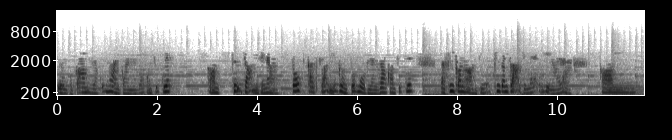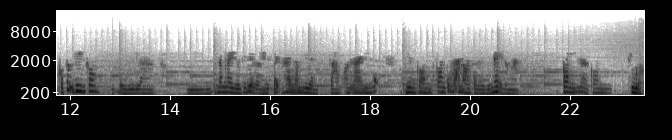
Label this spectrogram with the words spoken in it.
trường của con là cũng hoàn toàn là do con tự quyết. Con tự chọn như thế nào tốt các chọn những trường tốt một là do con tự quyết. Và khi con hỏi thì, khi con chọn thì mẹ cũng chỉ nói là con có tự tin không? Bởi vì là ừ, năm nay với cái việc là dịch bệnh hai năm liền và học online như vậy. Nhưng con con cũng đã nói trả lời với mẹ rằng là con nghĩ là con thi được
